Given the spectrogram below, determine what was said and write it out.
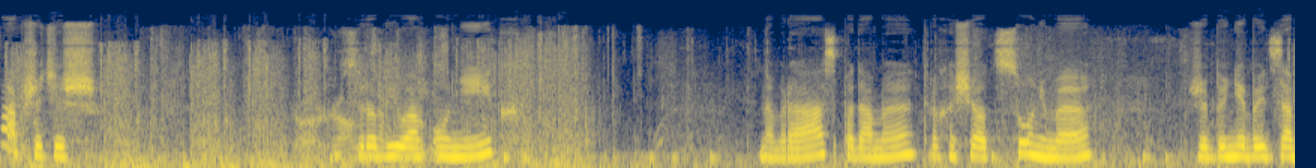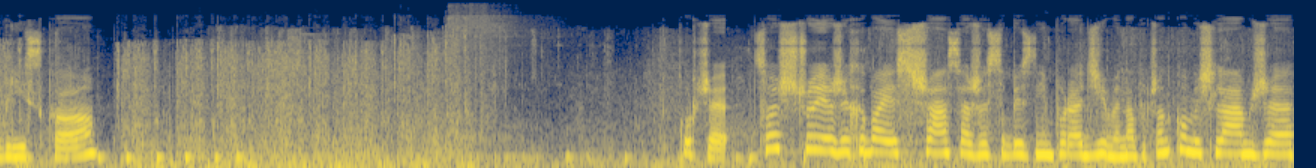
A przecież zrobiłam unik. Dobra, spadamy. Trochę się odsuńmy, żeby nie być za blisko. Kurczę, coś czuję, że chyba jest szansa, że sobie z nim poradzimy. Na początku myślałam, że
